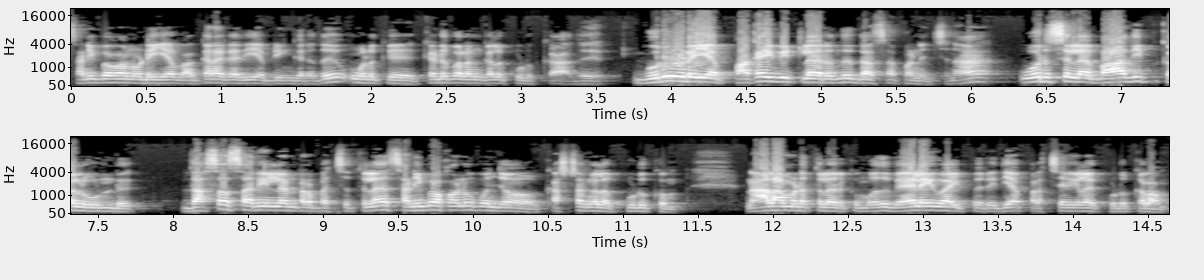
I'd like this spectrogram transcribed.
சனி பகவானுடைய வக்ரகதி அப்படிங்கிறது உங்களுக்கு கெடுபலன்களை கொடுக்காது. குருவுடைய பகை வீட்டில் இருந்து தசை பண்ணுச்சுன்னா ஒரு சில பாதிப்புகள் உண்டு. தசை சரியில்லைன்ற பட்சத்தில் சனி பகவானும் கொஞ்சம் கஷ்டங்களை கொடுக்கும். நாலாம் இடத்துல இருக்கும்போது வேலைவாய்ப்பு ரீதியாக பிரச்சனைகளை கொடுக்கலாம்.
